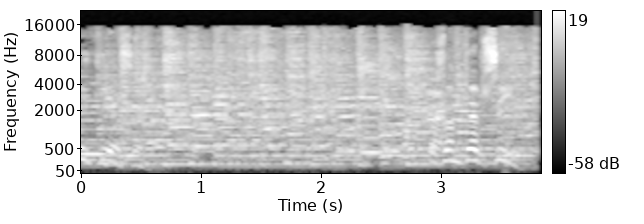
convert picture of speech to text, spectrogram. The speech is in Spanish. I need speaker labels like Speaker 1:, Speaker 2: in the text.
Speaker 1: 2015. To są.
